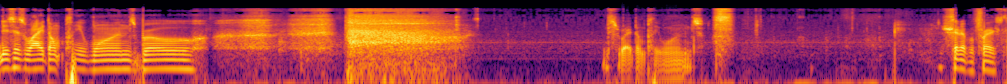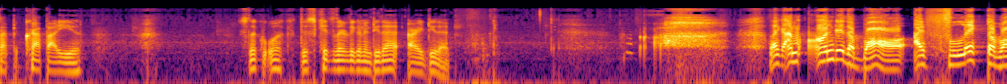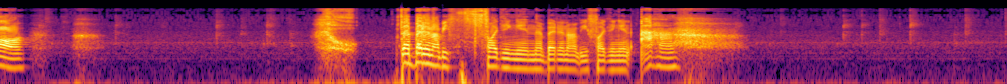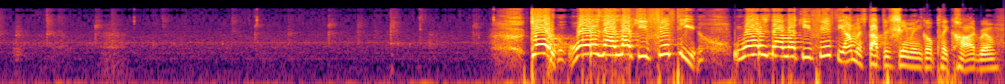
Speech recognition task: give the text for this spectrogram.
This is why I don't play ones, bro. This is why I don't play ones. Shut up before I slap the crap out of you. So look, look, this kid's literally gonna do that. Alright, do that. Like, I'm under the ball. I flicked the ball. That better not be fudging in. That better not be fudging in. Uh What is that lucky 50? What is that lucky 50? I'm gonna stop the stream and go play COD, bro.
